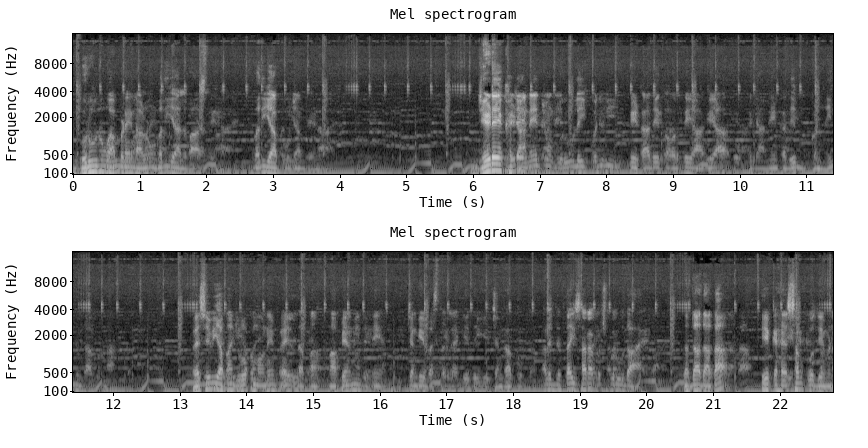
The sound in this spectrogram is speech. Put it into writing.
ਗੁਰੂ ਨੂੰ ਆਪਣੇ ਨਾਲੋਂ ਵਧੀਆ ਲਿਬਾਸ ਦੇਣਾ ਵਧੀਆ ਭੋਜਨ ਦੇਣਾ ਜਿਹੜੇ ਖਜ਼ਾਨੇ ਚੋਂ ਗੁਰੂ ਲਈ ਕੁਝ ਵੀ ਭੇਟਾ ਦੇ ਤੌਰ ਤੇ ਆ ਗਿਆ, ਉਹ ਖਜ਼ਾਨੇ ਕਦੇ ਮੁੱਕਣ ਨਹੀਂ ਦਿੰਦਾ ਗੁਰੂ ਵੈਸੇ ਵੀ ਆਪਾਂ ਜੋ ਕਮਾਉਨੇ ਪਹਿਲ ਆਪਾਂ ਮਾਪਿਆਂ ਨੂੰ ਹੀ ਦੇਣੇ ਆ ਚੰਗੇ ਵਸਤਰ ਲੈ ਕੇ ਦੇਈਏ, ਚੰਗਾ ਭੋਜਨ ਨਾਲੇ ਦਿੱਤਾ ਹੀ ਸਾਰਾ ਕੁਝ ਗੁਰੂ ਦਾ ਹੈ। ਦੱਦਾ ਦਾਤਾ ਇੱਕ ਹੈ ਸਭ ਕੋ ਦੇਵਨ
